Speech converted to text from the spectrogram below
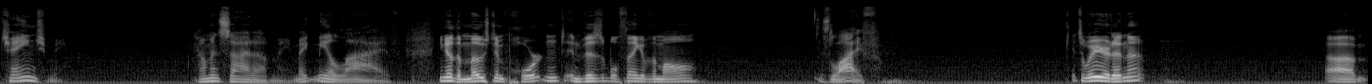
change me. Come inside of me. Make me alive. You know, the most important invisible thing of them all is life. It's weird, isn't it? Um,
